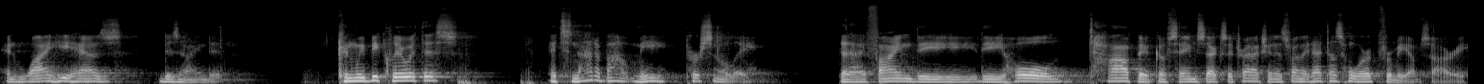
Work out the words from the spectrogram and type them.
and why He has designed it. Can we be clear with this? It's not about me personally that I find the, the whole topic of same sex attraction is finally, that doesn't work for me, I'm sorry.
